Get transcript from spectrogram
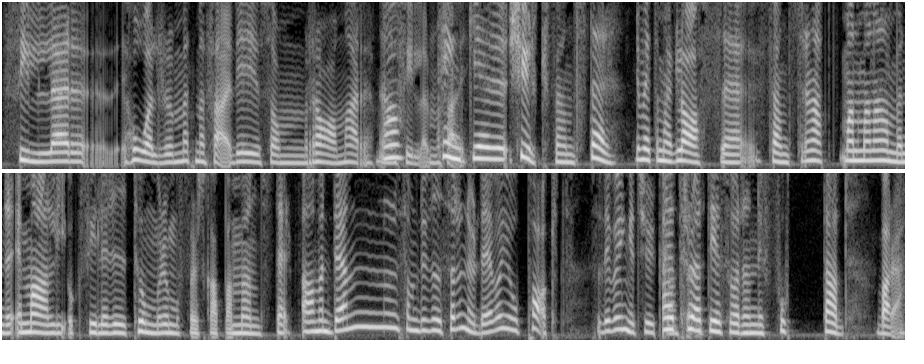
fyller eh, hålrummet med färg. Det är ju som ramar man Ja, fyller med färg. Tänker kyrkfönster, du vet de här glasfönstren, att man, man använder emalj och fyller i tomrum för att skapa mönster. Ja men den som du visade nu det var ju opakt. Så det var inget kyrkfönster. Jag tror att det är så den är fotad bara.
